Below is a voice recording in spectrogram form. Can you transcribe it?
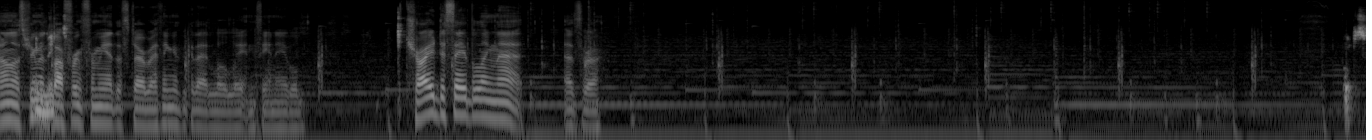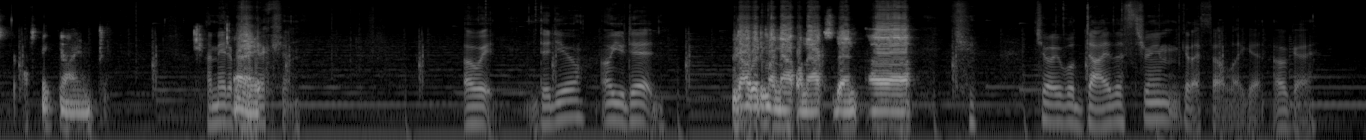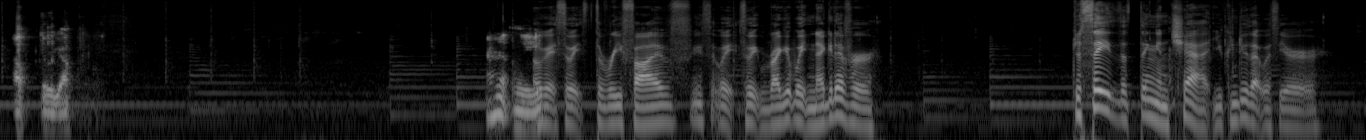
I don't know, stream was buffering for me at the start, but I think it's because I had low latency enabled. Try disabling that, Ezra. Oops, I think. I made a Alright. prediction. Oh wait, did you? Oh you did. We got rid of my map on accident. Uh, Joey will die this stream because I felt like it. Okay. oh, there we go. Apparently, Okay, so wait, three five. Said wait, so wait, regu- wait, negative or? Just say the thing in chat. You can do that with your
